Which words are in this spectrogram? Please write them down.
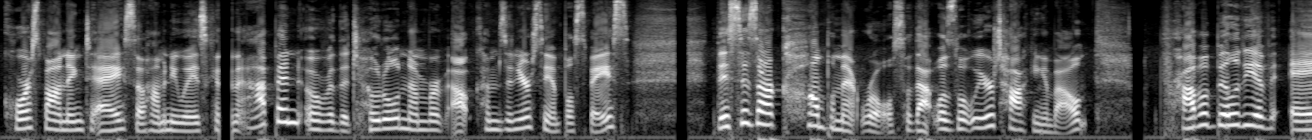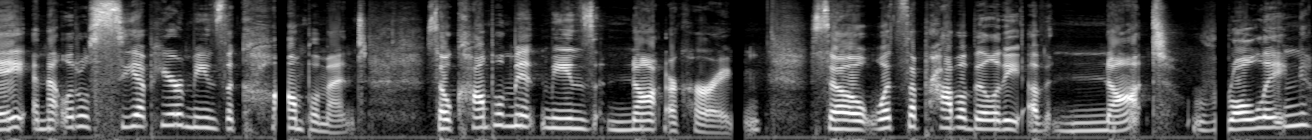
corresponding to A, so how many ways can it happen, over the total number of outcomes in your sample space. This is our complement rule, so that was what we were talking about. Probability of A, and that little C up here means the complement. So complement means not occurring. So what's the probability of not rolling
